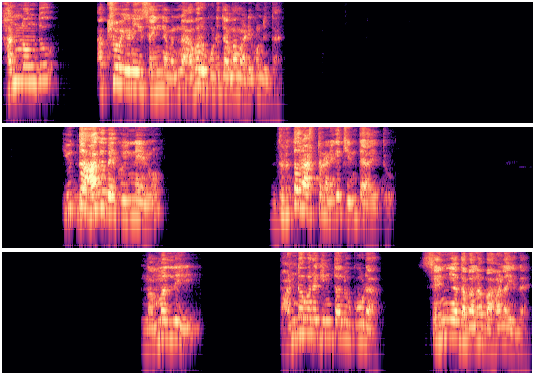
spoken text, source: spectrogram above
ಹನ್ನೊಂದು ಅಕ್ಷೋಹಿಣಿ ಸೈನ್ಯವನ್ನು ಅವರು ಕೂಡ ಜಮಾ ಮಾಡಿಕೊಂಡಿದ್ದಾರೆ. ಯುದ್ಧ ಆಗಬೇಕು ಇನ್ನೇನು? ಧೃತರಾಷ್ಟ್ರನಿಗೆ ಚಿಂತೆ ಆಯಿತು. ನಮ್ಮಲ್ಲಿ ಪಾಂಡವರಿಗಿಂತಲೂ ಕೂಡ ಸೈನ್ಯದ ಬಲ ಬಹಳ ಇದೆ.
